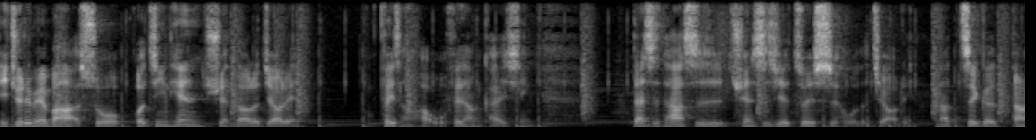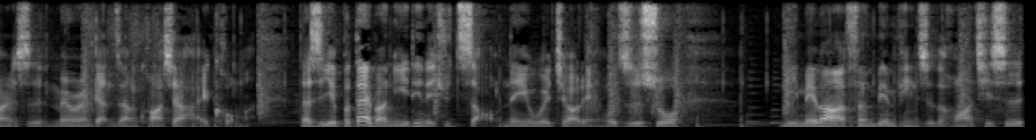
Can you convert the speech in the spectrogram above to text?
你绝对没办法说，我今天选到的教练非常好，我非常开心。但是他是全世界最适合我的教练，那这个当然是没有人敢这样夸下海口嘛。但是也不代表你一定得去找那一位教练。我只是说，你没办法分辨品质的话，其实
